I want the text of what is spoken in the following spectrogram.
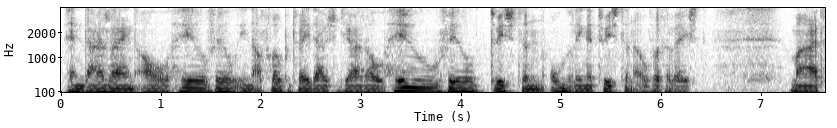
En daar zijn al heel veel, in de afgelopen 2000 jaar al heel veel twisten, onderlinge twisten over geweest. Maar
